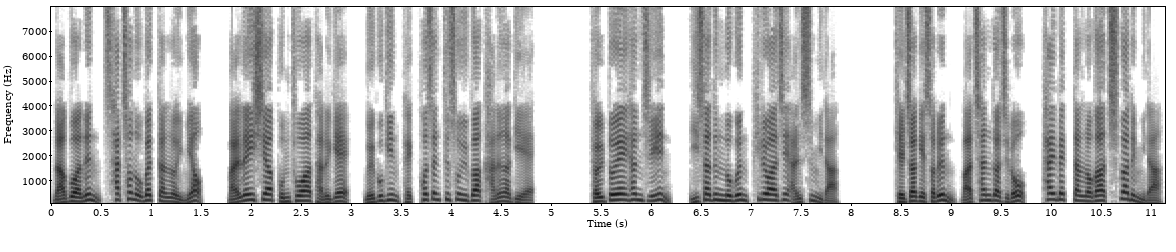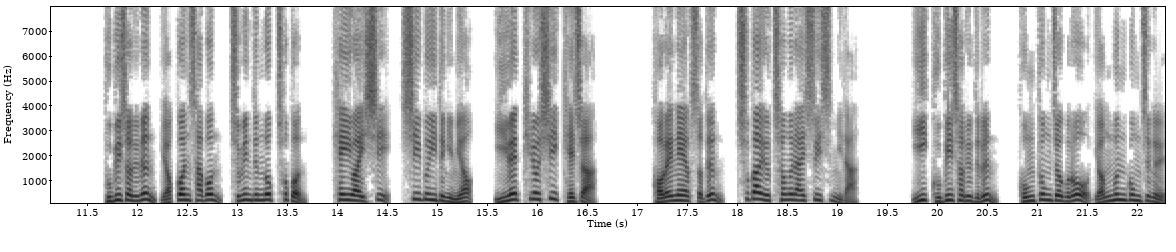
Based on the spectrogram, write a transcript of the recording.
라부아는 4,500달러이며 말레이시아 본토와 다르게 외국인 100% 소유가 가능하기에 별도의 현지인 이사 등록은 필요하지 않습니다. 계좌 개설은 마찬가지로 800달러가 추가됩니다. 부비 서류는 여권 사본, 주민등록 초본, KYC, CV 등이며 이외 필요시 계좌, 거래 내역서 등 추가 요청을 할 수 있습니다. 이 구비 서류들은 공통적으로 영문 공증을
